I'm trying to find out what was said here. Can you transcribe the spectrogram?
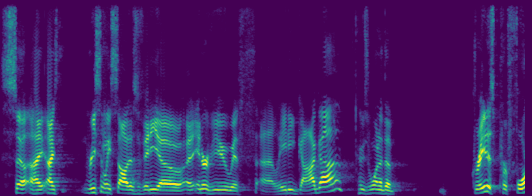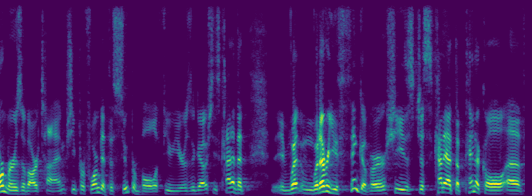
so I, I recently saw this video, an interview with uh, Lady Gaga, who's one of the greatest performers of our time. She performed at the Super Bowl a few years ago. She's kind of at, whatever you think of her, she's just kind of at the pinnacle of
